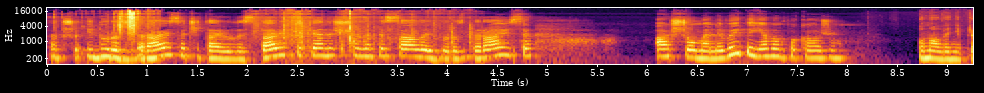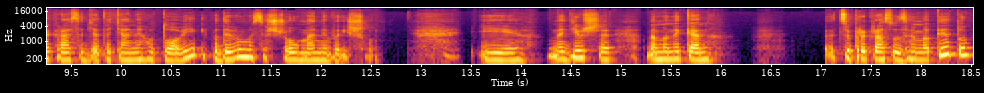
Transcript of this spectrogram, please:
Так що іду розбираюся, читаю листа від Тетяни, що написала, іду розбираюся. А що в мене вийде, я вам покажу. Оновлені прикраси для Тетяни готові, і подивимося, що у мене вийшло. І надівши на манекен цю прикрасу з гематиту,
